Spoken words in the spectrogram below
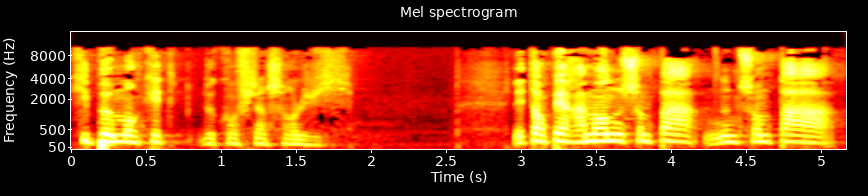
qui peut manquer de confiance en lui. Les tempéraments, nous ne sommes pas, nous ne sommes pas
